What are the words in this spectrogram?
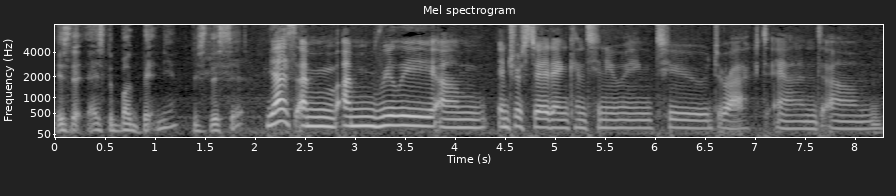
Is that has the bug bitten you? Is this it? Yes, I'm. I'm really um, interested in continuing to direct, and um,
